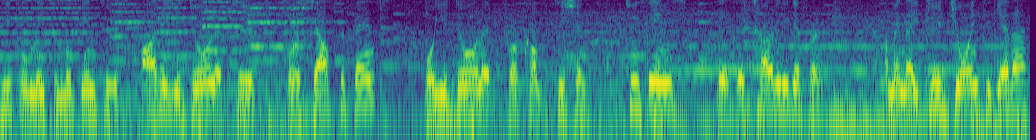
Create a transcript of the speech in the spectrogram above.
people need to look into. Either you're doing it to, for a self-defense or you're doing it for a competition. Two things they're totally different. I mean, they do join together,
